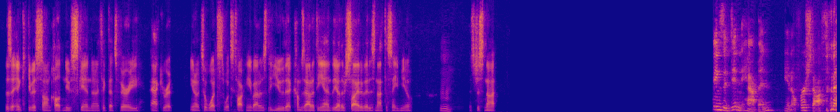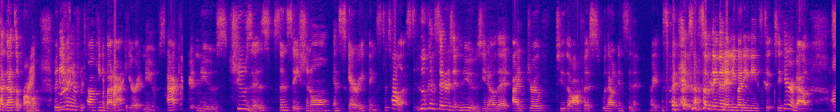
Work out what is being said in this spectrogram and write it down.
There's an Incubus song called "New Skin," and I think that's very accurate you know to what's what's talking about is the you that comes out at the end the other side of it is not the same you Mm. it's just not things that didn't happen you know, first off, that that's a problem. Right. But even if we're talking about accurate news, accurate news chooses sensational and scary things to tell us. Who considers it news, you know, that I drove to the office without incident, right? it's not something that anybody needs to, to hear about.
